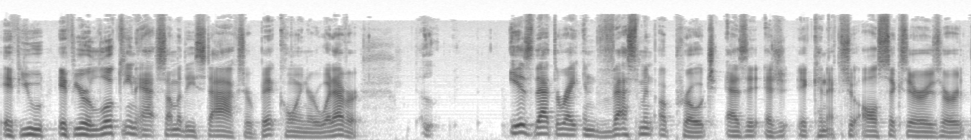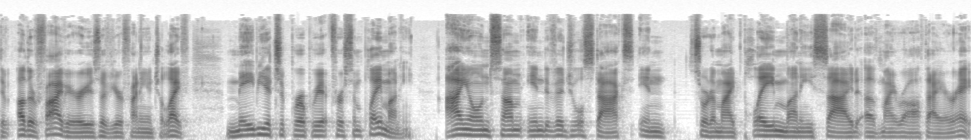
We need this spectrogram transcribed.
if you if you're looking at some of these stocks or Bitcoin or whatever, is that the right investment approach as it as it connects to all six areas or the other five areas of your financial life? Maybe it's appropriate for some play money. I own some individual stocks in sort of my play money side of my Roth IRA.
